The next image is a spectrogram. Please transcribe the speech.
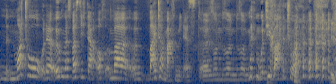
ein Motto oder irgendwas, was dich da auch immer äh, weitermachen lässt? Äh, so, so, so ein Motivator. ich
